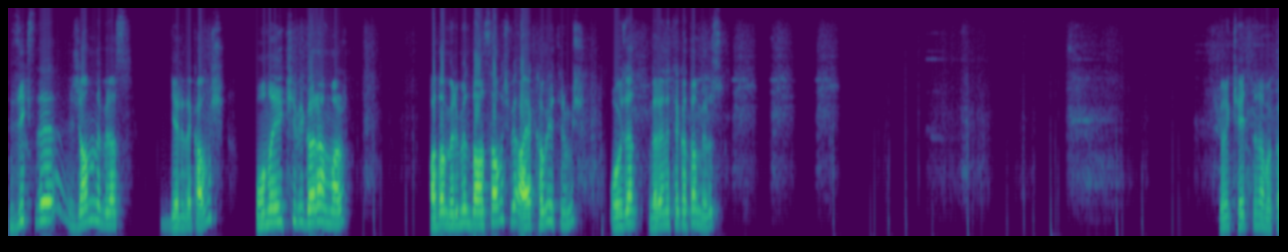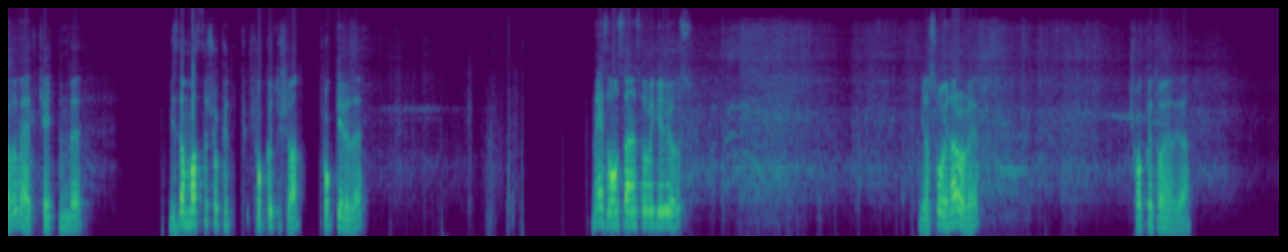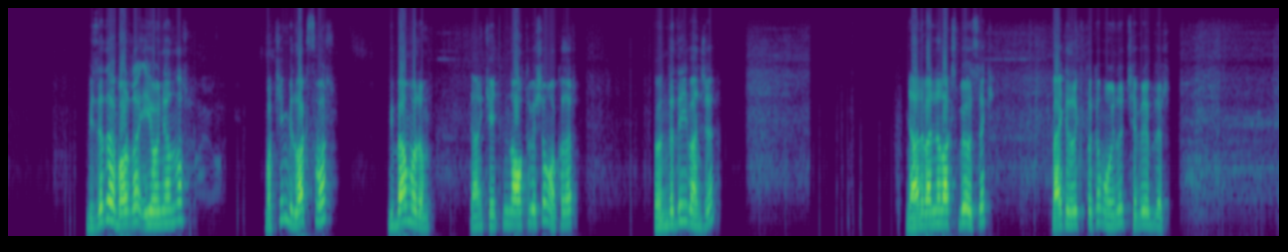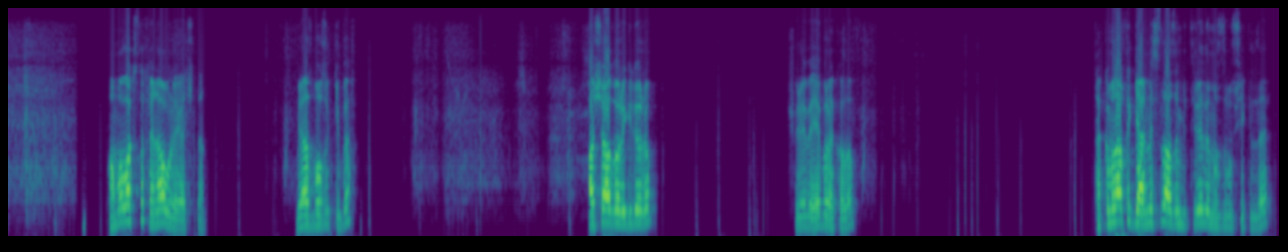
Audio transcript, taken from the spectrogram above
Ziggs de Jan'la biraz geride kalmış. 10'a 2 bir Garen var. Adam ölümün dansı almış ve ayakkabı getirmiş. O yüzden Garen'e tek atamıyoruz. Şöyle Caitlyn'e bakalım. Evet Caitlyn'de bizden Master çok kötü, çok kötü şu an. Çok geride. Neyse 10 saniye sonra geliyoruz. Yasuo oynar oraya. Çok kötü oynadı ya. Bize de bu arada iyi oynayanlar. Bakayım bir Lux var. Bir ben varım. Yani Caitlyn'de 6-5 ama o kadar önde değil bence. Yani benle Lux bir ölsek belki de rakip takım oyunu çevirebilir. Ama Lux da fena vuruyor gerçekten. Biraz bozuk gibi. Aşağı doğru gidiyorum. Şuraya bir E bırakalım. Takımın artık gelmesi lazım. Bitirelim hızlı bu şekilde.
